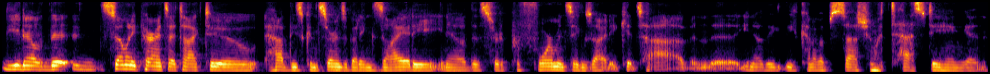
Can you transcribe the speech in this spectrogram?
you know the so many parents i talk to have these concerns about anxiety you know the sort of performance anxiety kids have and the you know the, the kind of obsession with testing and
